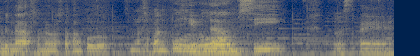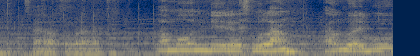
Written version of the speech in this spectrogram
benar 1980 1980 Hindam si terus teh saha waktu merana. Lamun dirilis ulang tahun 2017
